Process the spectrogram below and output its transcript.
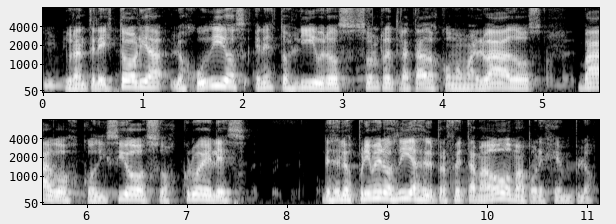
Durante la historia, los judíos en estos libros son retratados como malvados, vagos, codiciosos, crueles, desde los primeros días del profeta Mahoma, por ejemplo.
